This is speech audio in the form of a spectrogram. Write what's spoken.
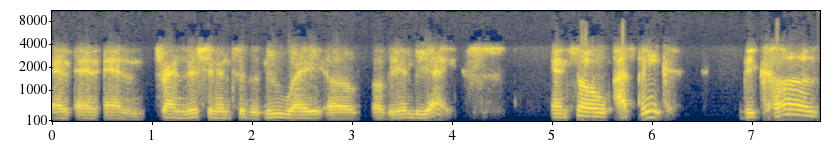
and and and transition into the new way of of the NBA. And so I think because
